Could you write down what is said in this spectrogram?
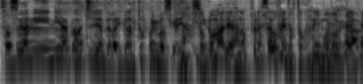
さすがに280円とかいかんと思いますけど、そこまであのプラス5円のところに戻るとは、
